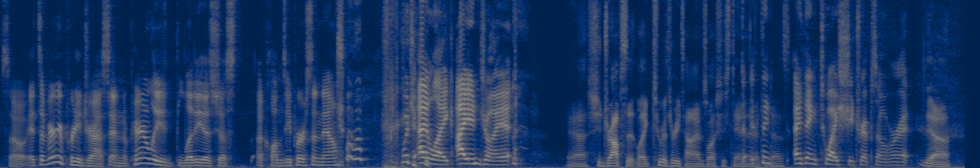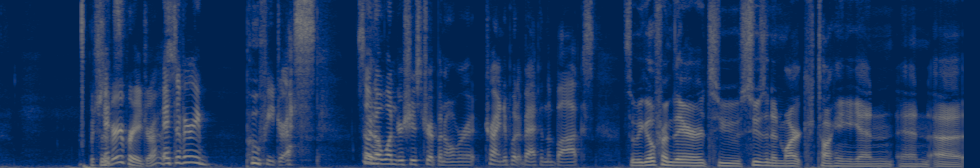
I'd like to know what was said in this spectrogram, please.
So it's a very pretty dress, and apparently Lydia's just a clumsy person now. Which I like. I enjoy it. Yeah, she drops it like two or three times while she's standing there I at think the desk. I think twice she trips over it. Yeah. which is a very pretty dress. It's a very poofy dress. So no wonder she's tripping over it, trying to put it back in the box. So we go from there to Susan and Mark talking again, and uh,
